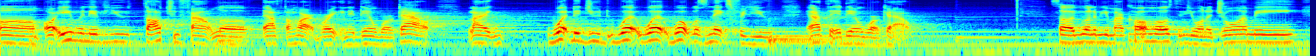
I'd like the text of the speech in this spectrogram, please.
Um, or even if you thought you found love after heartbreak and it didn't work out, like what did you what what what was next for you after it didn't work out? So if you want to be my co-host, if you want to join me,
